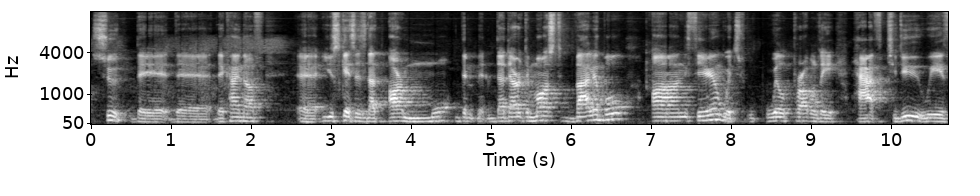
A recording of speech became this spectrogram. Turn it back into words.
suit the the the kind of uh, use cases that are more the, that are the most valuable on Ethereum, which will probably have to do with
